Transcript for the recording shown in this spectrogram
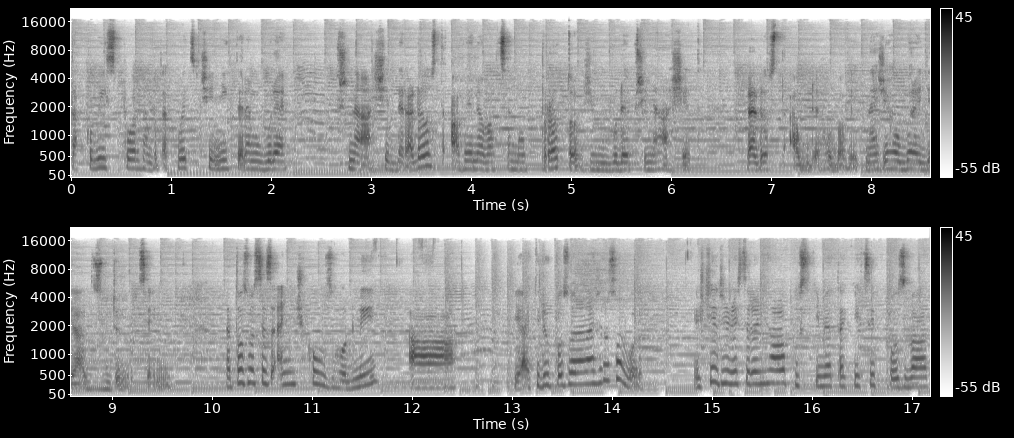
takový sport nebo takové cvičení, které mu bude přinášet radost a věnovat se mu proto, že mu bude přinášet radost a bude ho bavit, ne že ho bude dělat z donucení. Na to jsme se s Aničkou zhodli a já ti jdu pozvat na náš rozhovor. Ještě dřív, než se do něho pustíme, tak ti chci pozvat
